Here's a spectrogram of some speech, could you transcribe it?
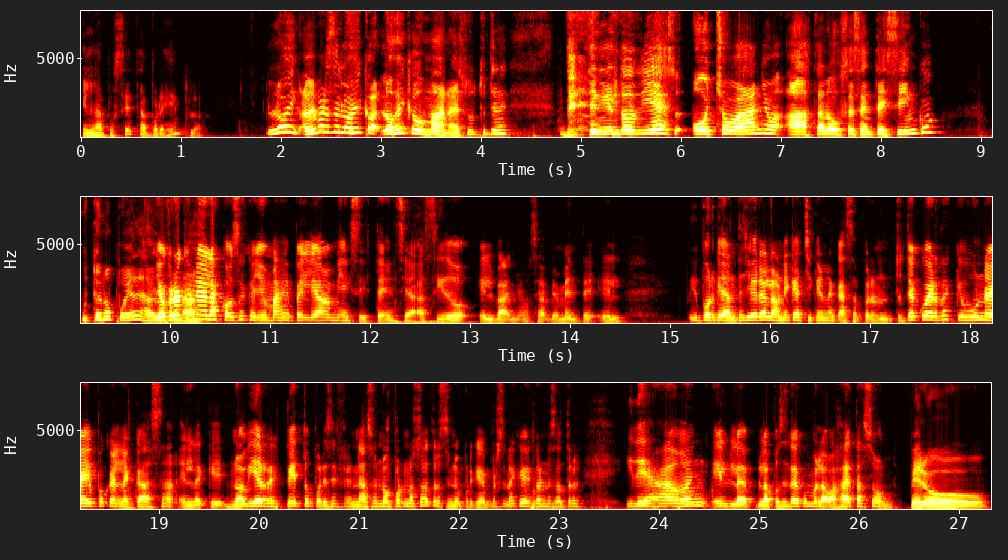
en la poseta, por ejemplo. Lógica, a mí me parece lógica, lógica humana. Eso tú tienes, teniendo 10, 8 años hasta los 65, usted no puede dejar Yo creo que una de las cosas que yo más he peleado en mi existencia ha sido el baño. O sea, obviamente el... Y porque antes yo era la única chica en la casa, pero ¿tú te acuerdas que hubo una época en la casa en la que no había respeto por ese frenazo? No por nosotros, sino porque hay personas que ven con nosotros y dejaban el- la, la poseta como la baja de tazón. Pero,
